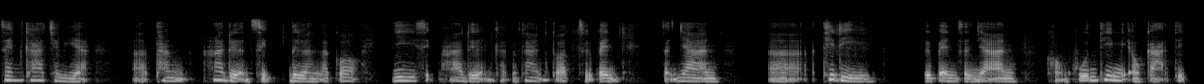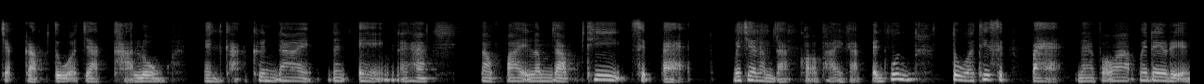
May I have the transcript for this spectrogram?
เส้นค่าเฉลี่ยทั้ง 5 เดือน 10 เดือนแล้วก็ 25 เดือนค่ะทุกท่านก็ถือเป็นสัญญาณที่ดี หรือเป็นสัญญาณของหุ้นที่มีโอกาสที่จะกลับตัวจากขาลงเป็นขาขึ้นได้นั่นเองนะคะ ต่อไปลำดับที่ 18 ไม่ใช่ลำดับขออภัยค่ะ เป็นหุ้นตัวที่ 18 นะ เพราะว่าไม่ได้เรียง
